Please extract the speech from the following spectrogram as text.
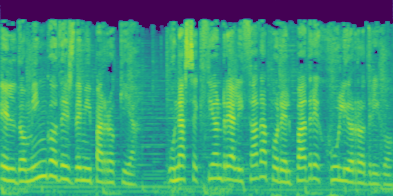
El domingo desde mi parroquia, una sección realizada por el padre Julio Rodrigo.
